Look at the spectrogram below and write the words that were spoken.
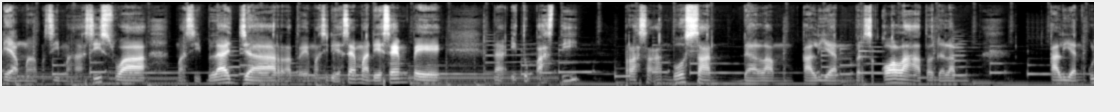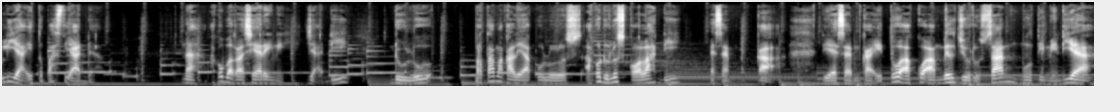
yang masih mahasiswa, masih belajar atau yang masih di SMA, di SMP. Nah, itu pasti perasaan bosan dalam kalian bersekolah atau dalam kalian kuliah itu pasti ada. Nah, aku bakal sharing nih. Jadi, dulu pertama kali aku lulus, aku dulu sekolah di SMK. Di SMK itu aku ambil jurusan multimedia.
